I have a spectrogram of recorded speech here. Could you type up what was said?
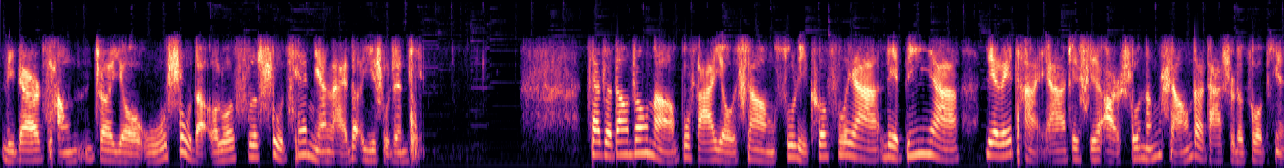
里边藏着有无数的俄罗斯数千年来的艺术珍品。在这当中呢，不乏有像苏里科夫呀、列宾呀、列维坦呀这些耳熟能详的大师的作品，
